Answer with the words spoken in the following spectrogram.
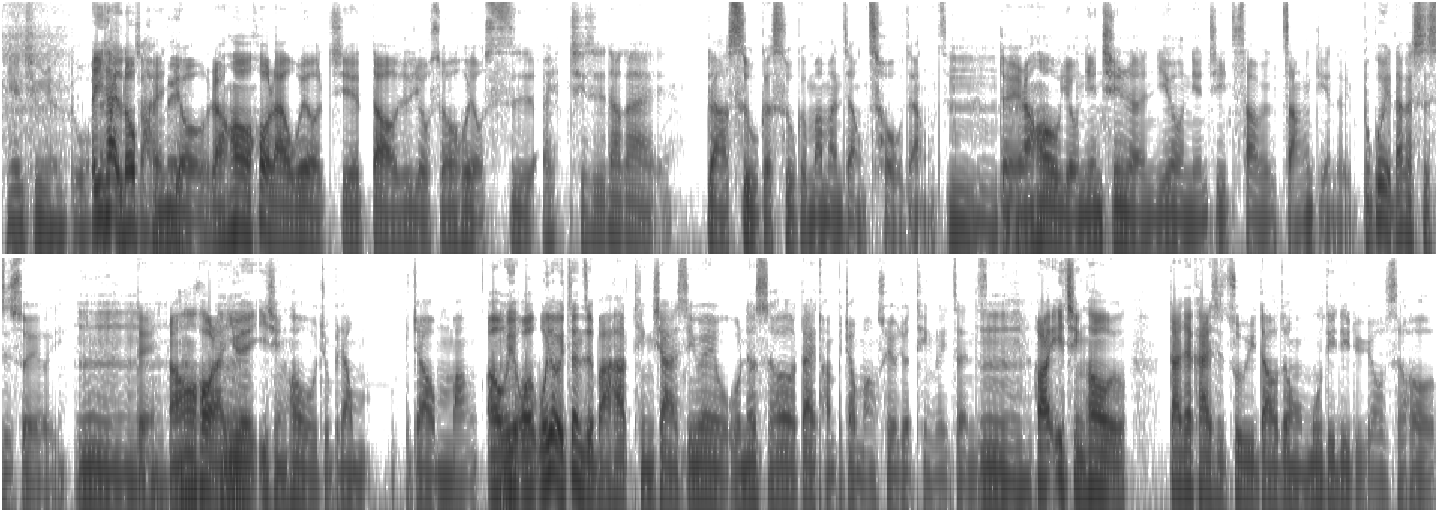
年轻人多？一开始都朋友，然后后来我有接到，就是有时候会有四，哎，其实大概。对啊，四五个四五个慢慢这样凑这样子，嗯嗯，对，然后有年轻人，也有年纪稍微长一点的，不过也大概四十岁而已，嗯嗯，对，然后后来因为疫情后我就比较比较忙，哦，我我我有一阵子把它停下来，是因为我那时候带团比较忙，所以我就停了一阵子，嗯，后来疫情后大家开始注意到这种目的地旅游的时候，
